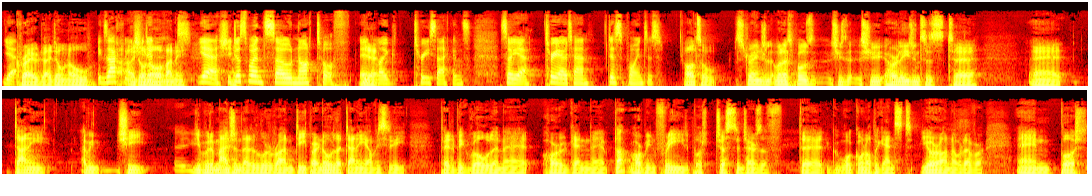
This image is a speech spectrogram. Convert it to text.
Yeah. crowd, I don't know. Exactly. I don't know of any. Yeah, she just went so not tough in Yeah. like three seconds. So yeah, three out of ten. Disappointed. Also, strange. Well, I suppose she's she her allegiance is to uh, Dany. I mean, she. You would imagine that it would have run deeper. I know that Dany obviously played a big role in uh, her getting uh, not her being freed, but just in terms of the going up against Euron or whatever. Um, but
